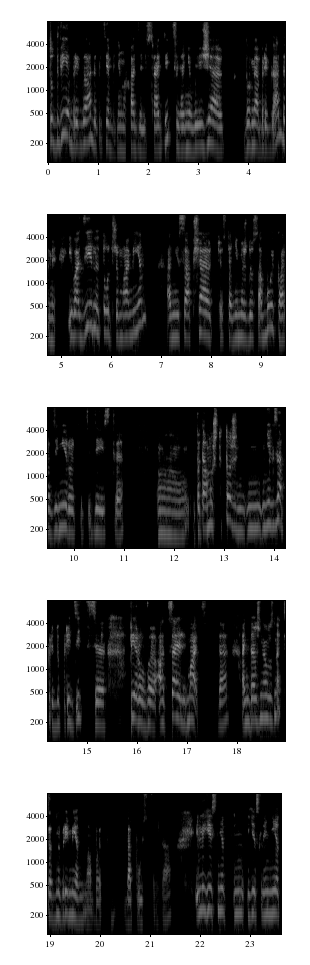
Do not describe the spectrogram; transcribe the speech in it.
то две бригады, где бы ни находились родители, они выезжают двумя бригадами, и в один и тот же момент они сообщают, то есть они между собой координируют эти действия потому что тоже нельзя предупредить э, первого отца или мать, да, они должны узнать одновременно об этом, допустим, да, или если нет, если нет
